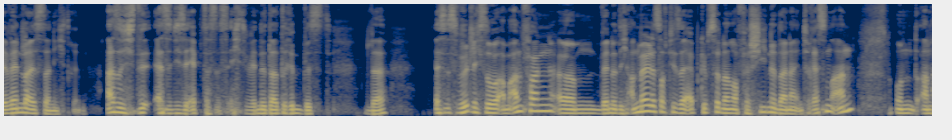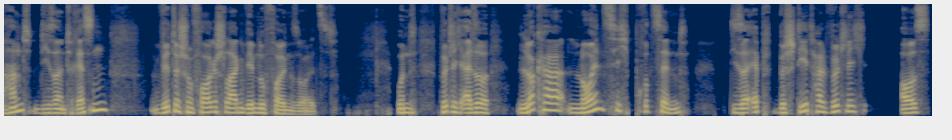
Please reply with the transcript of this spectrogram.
Der Wendler ist da nicht drin. Also, ich, also diese App, das ist echt, wenn du da drin bist, ne? es ist wirklich so, am Anfang, ähm, wenn du dich anmeldest auf dieser App, gibst du dann auch verschiedene deiner Interessen an. Und anhand dieser Interessen wird dir schon vorgeschlagen, wem du folgen sollst. Und wirklich, also locker 90 Prozent dieser App besteht halt wirklich aus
